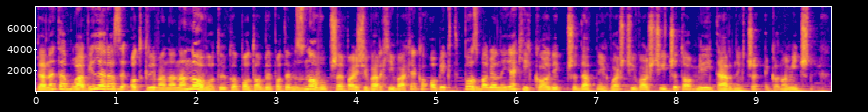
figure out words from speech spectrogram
planeta była wiele razy odkrywana na nowo, tylko po to, by potem znowu przepaść w archiwach jako obiekt pozbawiony jakichkolwiek przydatnych właściwości, czy to militarnych, czy ekonomicznych.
